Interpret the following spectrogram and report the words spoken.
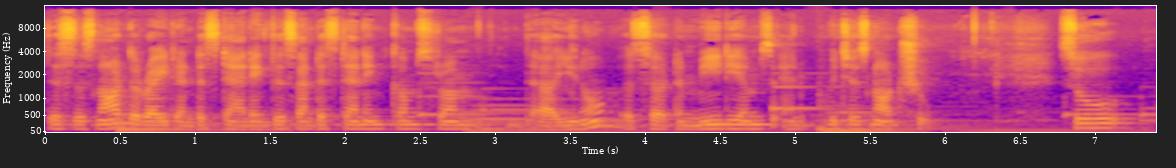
this is not the right understanding. This understanding comes from uh, you know certain mediums and which is not true. So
